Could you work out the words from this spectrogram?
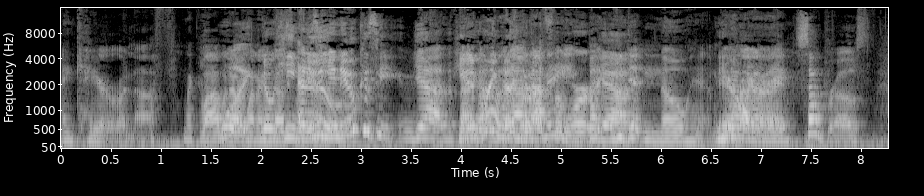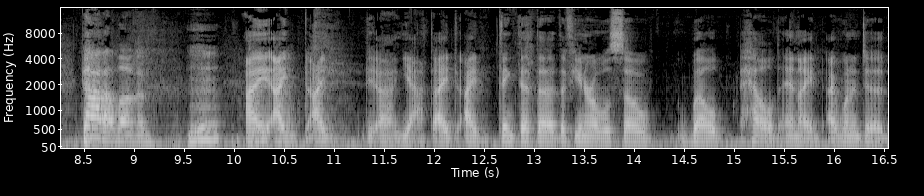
and care enough. Like, why would I want to? no, invest he you? knew. he knew because he, yeah, the He didn't fact remember. that That's what I that's the word, But yeah. you didn't know him. You Yeah, know right, what I mean? right. So gross. God, I love him. I, I, I uh, yeah, I, I think that the the funeral was so well held, and I, I wanted to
